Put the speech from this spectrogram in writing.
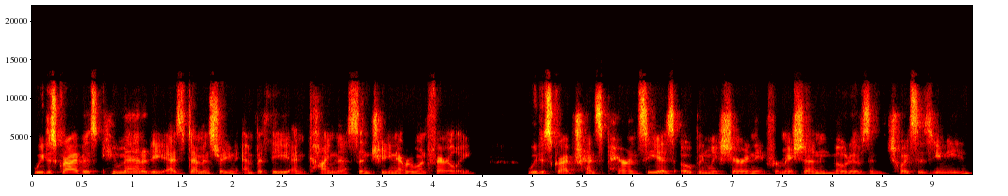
We describe as humanity as demonstrating empathy and kindness and treating everyone fairly. We describe transparency as openly sharing the information, motives, and choices you need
